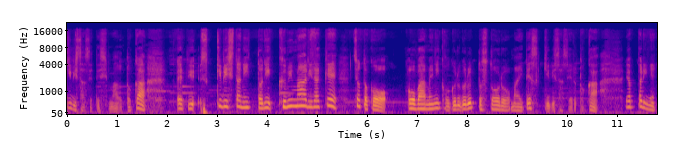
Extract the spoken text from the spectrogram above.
キリさせてしまうとか、えっと、スッキリしたニットに首周りだけちょっとこう、オーバー目にこうぐるぐるっとストールを巻いてスッキリさせるとか、やっぱりね、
